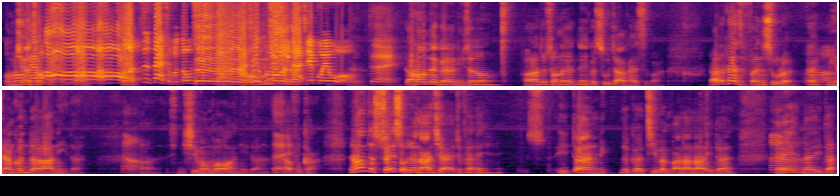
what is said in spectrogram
我们现在从各自带什么东西？对对对，我们从哪哪些归我？对。然后那个女生说：“好了，就从那个那个书架开始吧。”然后就开始分书了。哎，米兰昆德拉你的，啊，西蒙波瓦你的，卡夫卡。然后就随手就拿起来就看，哎，一段那个吉本巴纳那一段，哎，那一段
